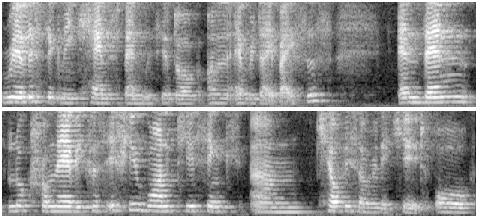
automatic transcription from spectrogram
realistically can spend with your dog on an everyday basis. And then look from there because if you want, you think um, Kelpies are really cute, or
